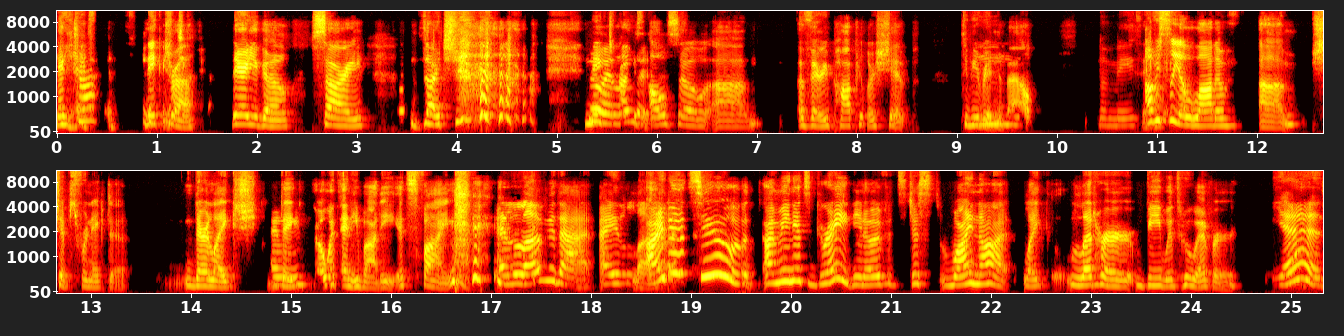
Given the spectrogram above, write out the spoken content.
Nictra, yes. Nictra. There you go. Sorry, Dutch. no, is it. also um, a very popular ship to be written mm. about. Amazing. Obviously, a lot of um, ships for Nicte. They're like sh- they mean, go with anybody. It's fine. I love that. I love. I do too. I mean, it's great. You know, if it's just why not like let her be with whoever. Yes,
